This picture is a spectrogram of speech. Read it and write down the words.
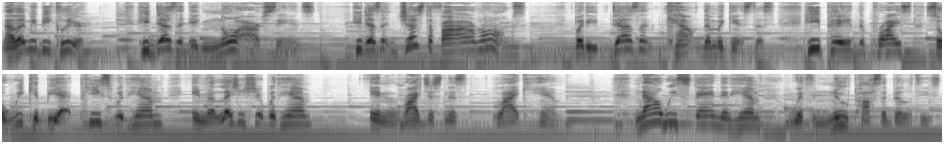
Now, let me be clear He doesn't ignore our sins, He doesn't justify our wrongs but he doesn't count them against us. He paid the price so we could be at peace with him, in relationship with him, in righteousness like him. Now we stand in him with new possibilities,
